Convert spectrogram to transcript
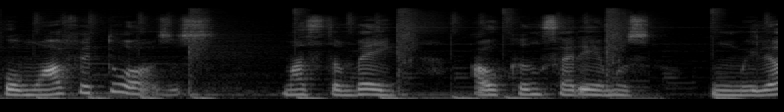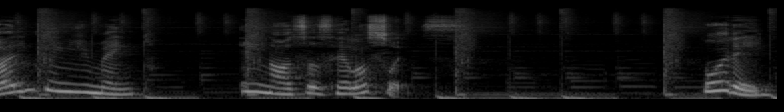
como afetuosos, mas também alcançaremos um melhor entendimento em nossas relações. Porém,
